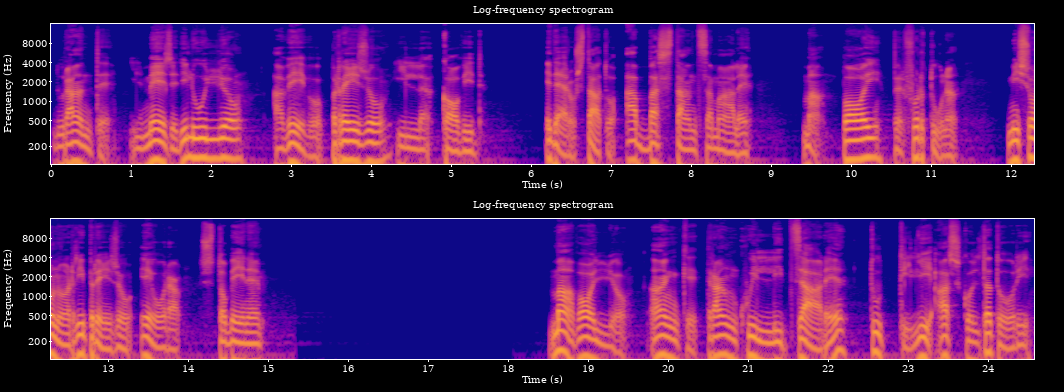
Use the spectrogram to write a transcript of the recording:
Durante il mese di luglio avevo preso il Covid ed ero stato abbastanza male, ma poi, per fortuna, mi sono ripreso e ora sto bene. Ma voglio anche tranquillizzare tutti gli ascoltatori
